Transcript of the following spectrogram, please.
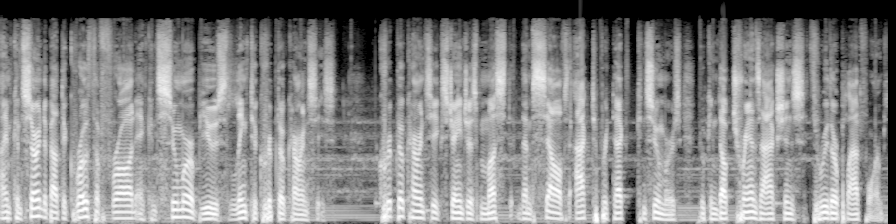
I'm concerned about the growth of fraud and consumer abuse linked to cryptocurrencies. Cryptocurrency exchanges must themselves act to protect consumers who conduct transactions through their platforms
